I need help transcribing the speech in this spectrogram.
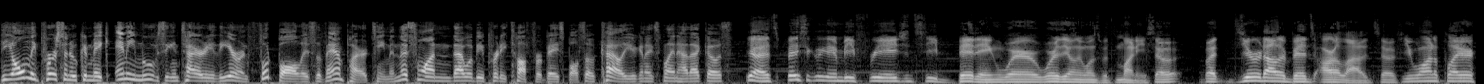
the only person who can make any moves the entirety of the year in football is the vampire team. And this one, that would be pretty tough for baseball. So, Kyle, you're going to explain how that goes? Yeah, it's basically going to be free agency bidding where we're the only ones with money. So, but zero dollar bids are allowed. So if you want a player,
